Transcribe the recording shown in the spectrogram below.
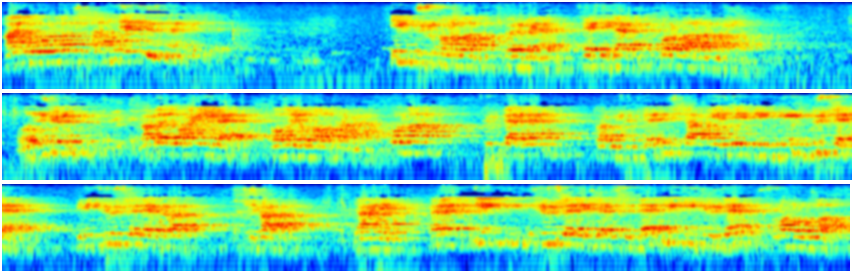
Halbuki oralar İslam'ın en büyük merkezleri. İlk Müslüman olan bölgeler, fetihler oralardan başladı. Onun için Kabe Ruhani'de radıyallahu teala oradan Türklerden tabi Türklerin İslamiyeti 1100 sene 1200 seneye kadar çıkar. Yani hemen ilk 200 sene içerisinde ilk 200'e Müslüman oldular.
